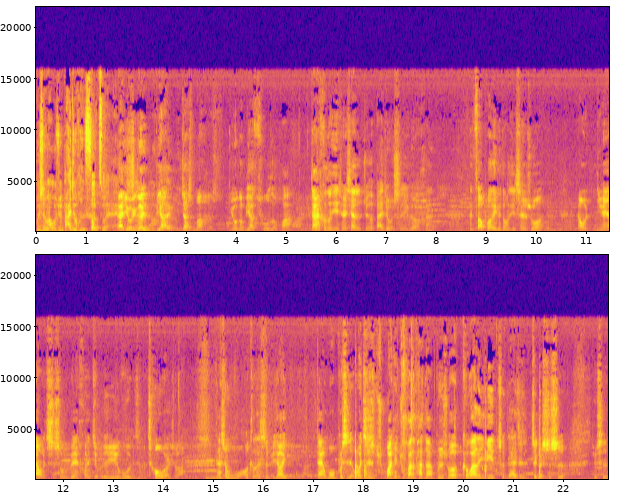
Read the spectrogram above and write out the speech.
为什么？我觉得白酒很涩嘴。那有一个比较叫什么？有个比较粗鲁的话，当然很多年轻人现在都觉得白酒是一个很很糟粕的一个东西，甚至说让我宁愿让我吃屎，我都不愿意喝酒，就一股什么臭味儿，是吧？但是我可能是比较，但我不是，我只是完全主观的判断，不是说客观的一定存在这这个事实，就是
